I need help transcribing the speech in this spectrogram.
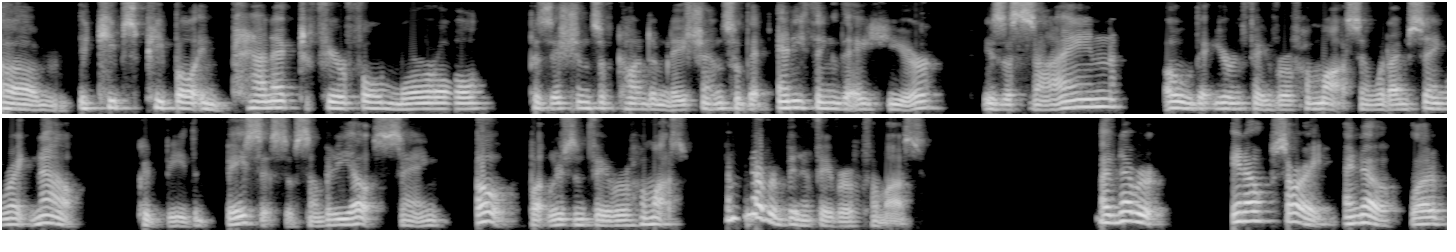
Um, it keeps people in panicked, fearful, moral positions of condemnation, so that anything they hear is a sign, oh, that you're in favor of Hamas. And what I'm saying right now could be the basis of somebody else saying, oh, Butler's in favor of Hamas. Never been in favor of Hamas. I've never, you know, sorry, I know a lot of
